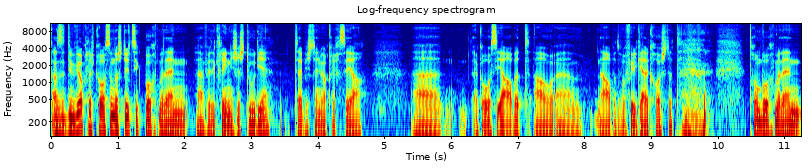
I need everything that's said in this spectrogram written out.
also die wirklich große Unterstützung braucht man dann äh, für die klinische Studie. Das ist dann wirklich sehr äh, eine große Arbeit, auch äh, eine Arbeit, die viel Geld kostet. Mhm. Darum braucht man dann,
